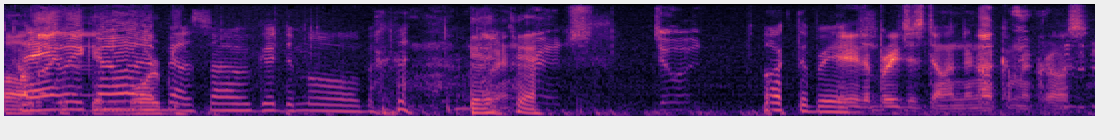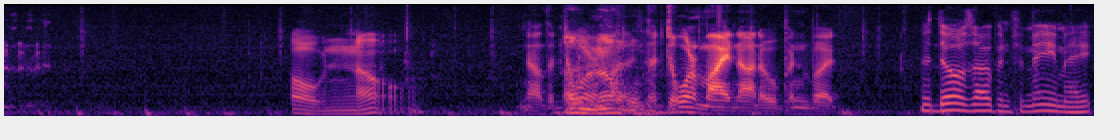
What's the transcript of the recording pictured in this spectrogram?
Oh, there we fucking go. That Morb. feels so good to morb. Bridge. Do it. Fuck the bridge. Hey, the bridge is done. They're not coming across. Oh no. Now the Oh, door, no. might, the door might not open, but The door's open for me, mate.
